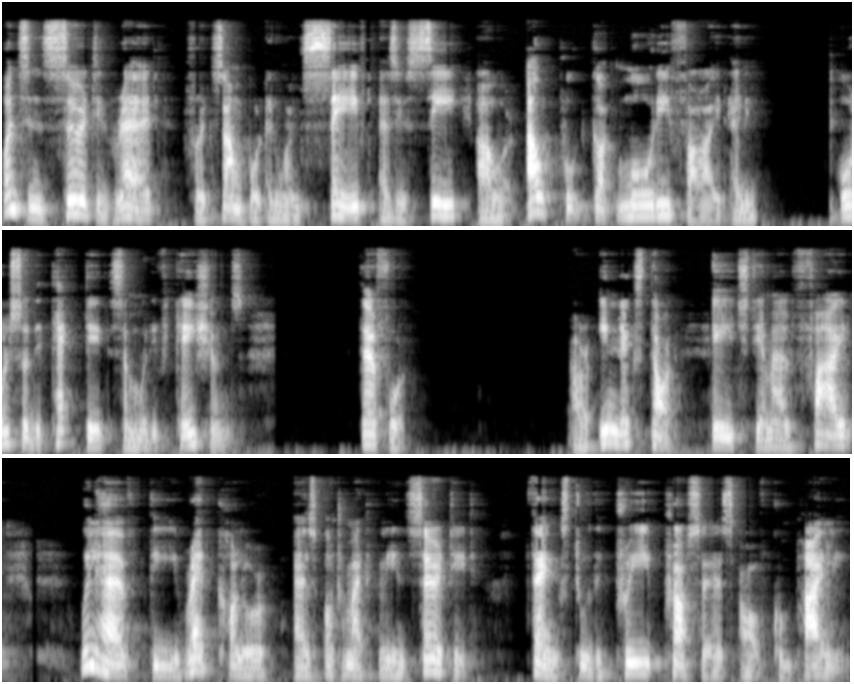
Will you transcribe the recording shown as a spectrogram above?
once inserted red, for example, and once saved, as you see, our output got modified and it also detected some modifications. Therefore, our index.html file will have the red color as automatically inserted thanks to the pre-process of compiling,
